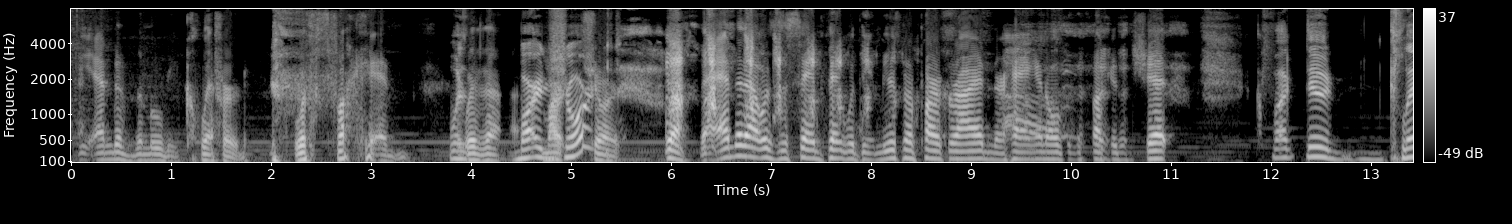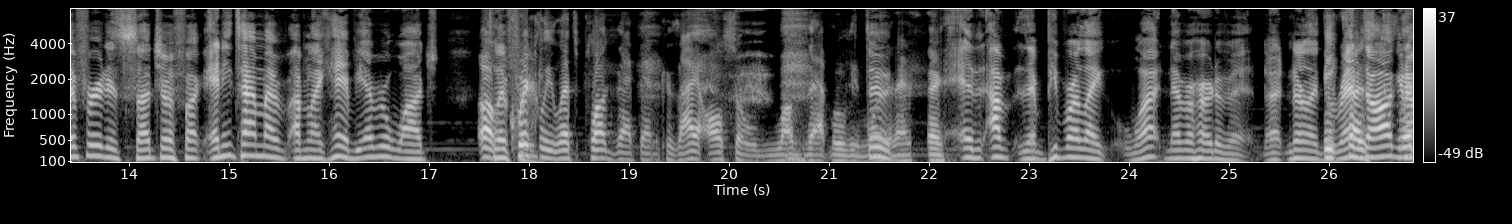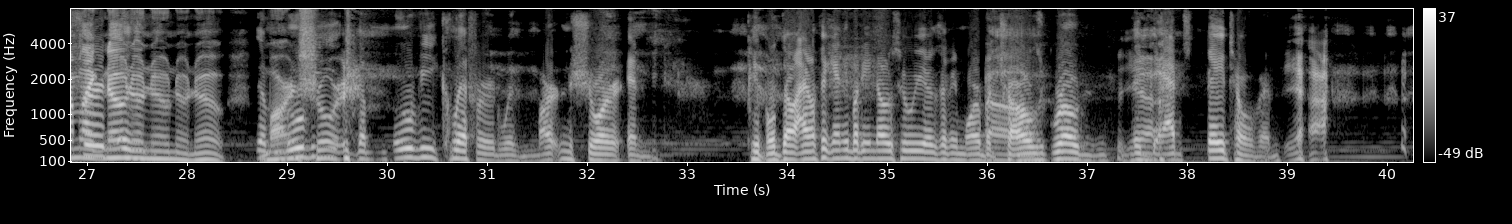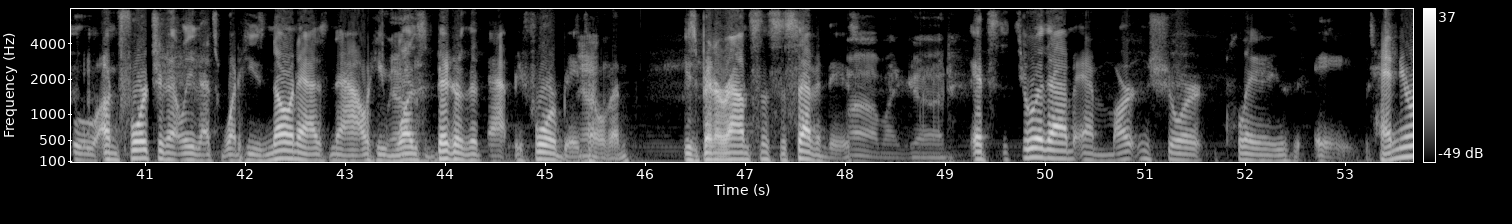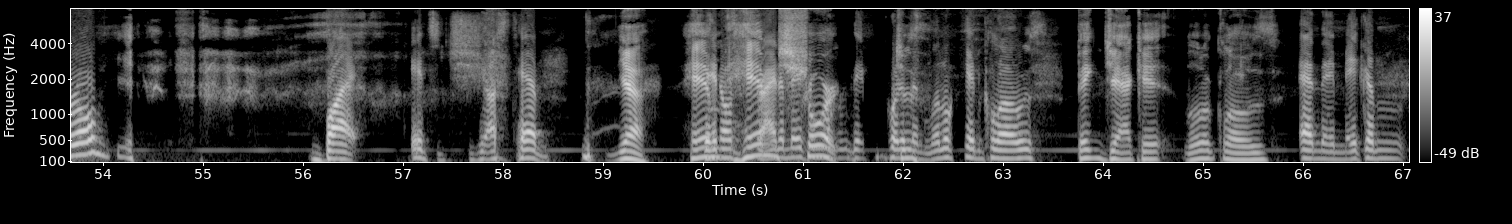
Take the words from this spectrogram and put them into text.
The end of the movie Clifford with fucking Was with uh, Martin, Short? Yeah, the end of that was the same thing with the amusement park ride, and they're hanging over the fucking shit. Fuck, dude. Clifford is such a fuck. Anytime I, I'm like, hey, have you ever watched? Oh, Clifford. quickly, let's plug that then, because I also love that movie more Dude, than anything. And I'm, people are like, what? Never heard of it. Uh, They're like the Red Because Dog, and I'm like, no, no, no, no, no. The Martin movie, Short. the movie Clifford with Martin Short, and people don't. I don't think anybody knows who he is anymore. But Oh, Charles Grodin, the yeah. dad's Beethoven, Yeah. who unfortunately that's what he's known as now. He Yeah. was bigger than that before Beethoven. He's been around since the 70s. Oh my god. It's the two of them, and Martin Short plays a 10 year old, Yeah. but it's just him. Yeah. they Him, don't try him to make short, him they put him in little kid clothes big jacket, little clothes. and they make him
